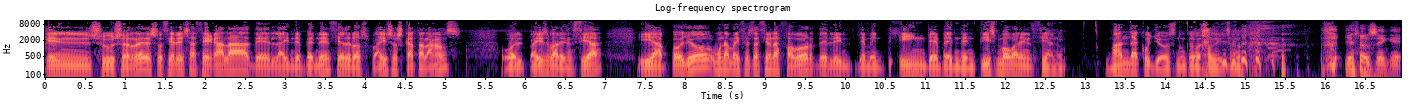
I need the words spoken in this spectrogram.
que en sus redes sociales hace gala de la independencia de los países catalans o el país valencià y apoyó una manifestación a favor del independ- independentismo valenciano. Manda cuyos, nunca mejor dicho, ¿no? Yo no sé qué,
